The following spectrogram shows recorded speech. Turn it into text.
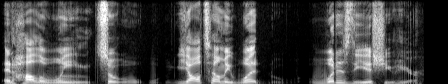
and Halloween. So y'all tell me what what is the issue here?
